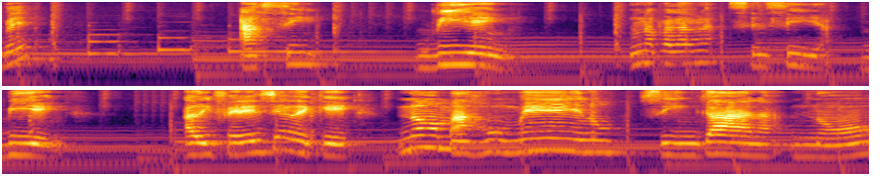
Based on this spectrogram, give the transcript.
¿Ve? Así, bien. Una palabra sencilla, bien. A diferencia de que no, más o menos, sin ganas. No,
